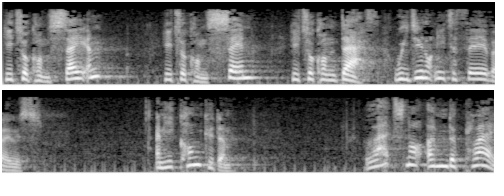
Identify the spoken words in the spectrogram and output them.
He took on Satan, he took on sin, he took on death. We do not need to fear those. And he conquered them. Let's not underplay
